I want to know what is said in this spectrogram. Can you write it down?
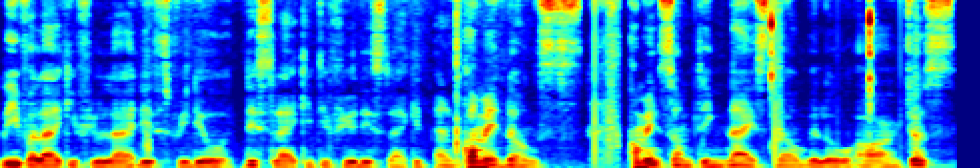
Leave a like if you like this video dislike it if you dislike it and comment down comment something nice down below or just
